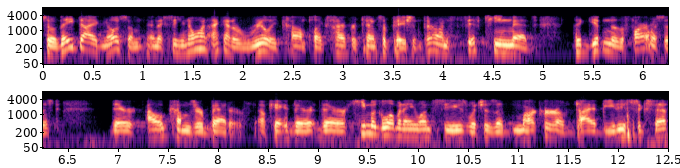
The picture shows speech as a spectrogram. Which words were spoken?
So they diagnose them, and they say, you know what, I got a really complex hypertensive patient. They're on 15 meds. They give them to the pharmacist their outcomes are better. Okay, their their hemoglobin A1Cs, which is a marker of diabetes success,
